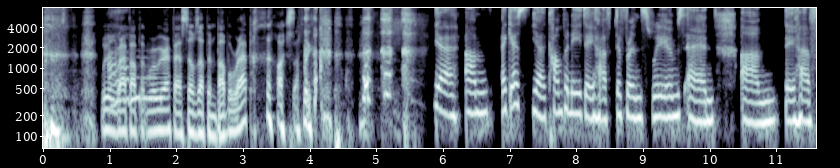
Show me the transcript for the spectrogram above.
we'll um, wrap up. Will we wrap ourselves up in bubble wrap or something? yeah um, i guess yeah company they have different streams and um, they have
